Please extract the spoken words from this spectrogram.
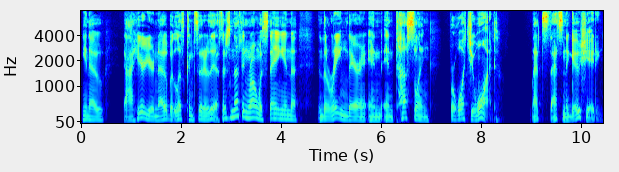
you know, I hear your no, but let's consider this. There's nothing wrong with staying in the in the ring there and and tussling for what you want. That's that's negotiating.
